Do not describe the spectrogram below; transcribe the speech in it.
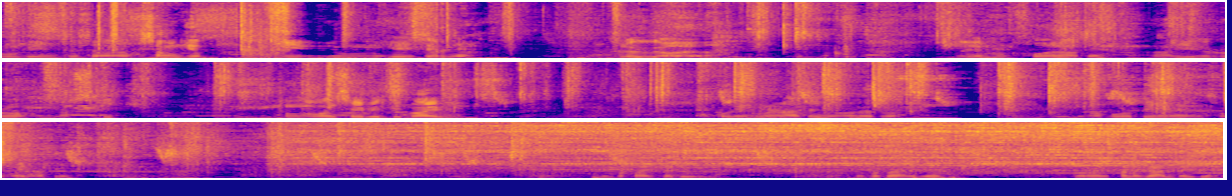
Ubin to sa sangyup. Yung heater niya. Talaga. Ayan, mga kuha natin. Mga Euro plastic. Mga 175. Kunin muna natin yung ano to. Mabuti na yung sukay natin. Hindi pa tayo sa dulo. Hindi pa tayo dun. Marami pa nag-aantay dyan.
